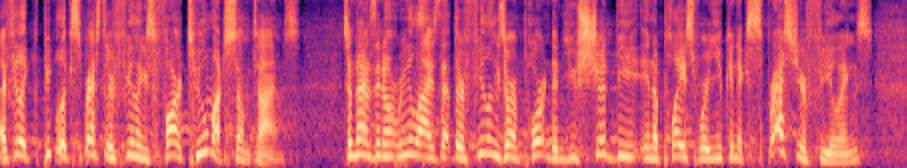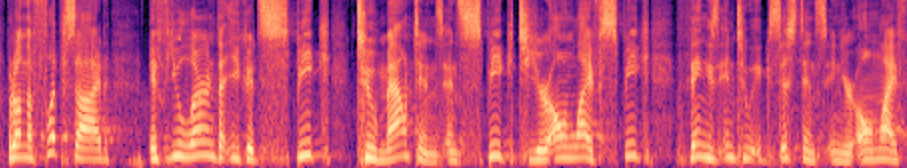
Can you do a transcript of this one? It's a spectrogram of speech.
I feel like people express their feelings far too much sometimes. Sometimes they don't realize that their feelings are important and you should be in a place where you can express your feelings. But on the flip side, if you learned that you could speak to mountains and speak to your own life, speak things into existence in your own life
